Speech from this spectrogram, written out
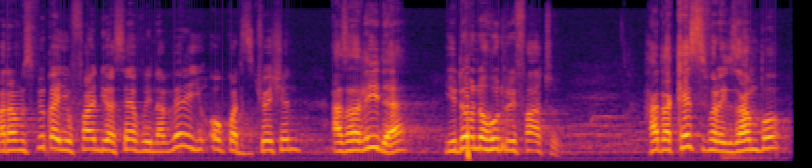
Madam Speaker, you find yourself in a very awkward situation. As a leader, you don't know who to refer to. Had a case, for example,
